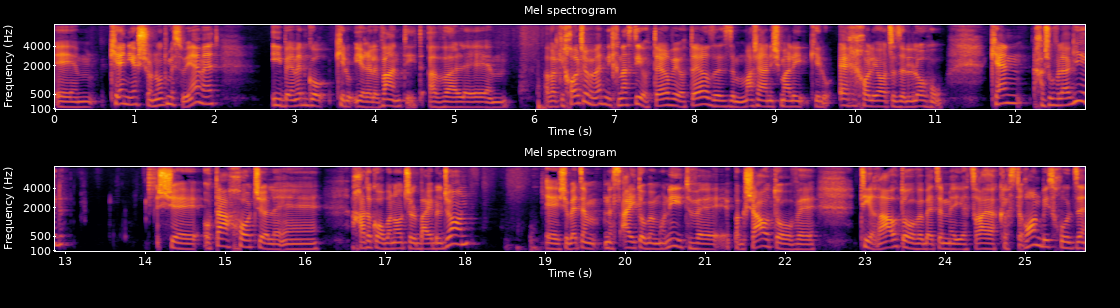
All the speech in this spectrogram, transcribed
אמ, כן יש שונות מסוימת, היא באמת גור... כאילו היא רלוונטית, אבל, אמ, אבל ככל שבאמת נכנסתי יותר ויותר זה, זה ממש היה נשמע לי כאילו איך יכול להיות שזה לא הוא. כן חשוב להגיד שאותה אחות של אה, אחת הקורבנות של בייבל ג'ון, אה, שבעצם נסעה איתו במונית ופגשה אותו ותיארה אותו ובעצם יצרה קלסטרון בזכות זה.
